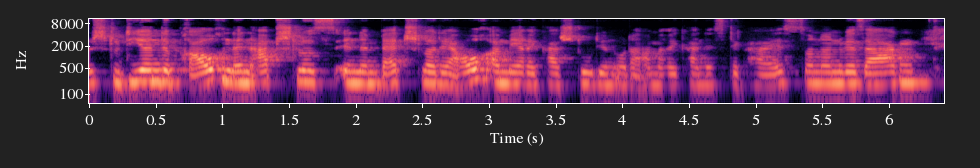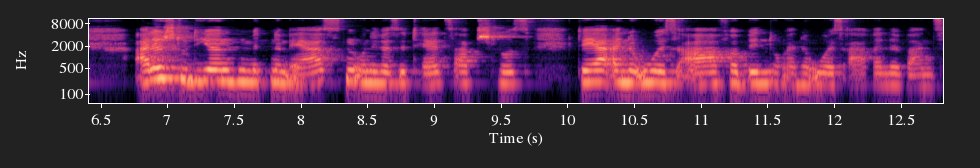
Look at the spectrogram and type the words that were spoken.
Studierende brauchen einen Abschluss in einem Bachelor, der auch Amerikastudien oder Amerikanistik heißt, sondern wir sagen, alle Studierenden mit einem ersten Universitätsabschluss, der eine USA-Verbindung, eine USA-Relevanz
